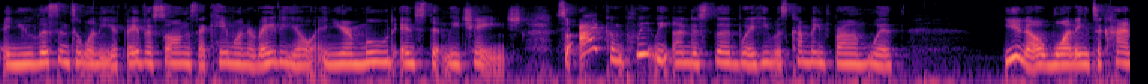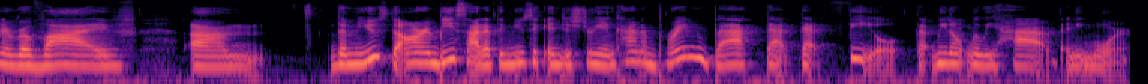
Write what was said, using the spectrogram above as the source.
and you listened to one of your favorite songs that came on the radio and your mood instantly changed. So i completely understood where he was coming from with you know wanting to kind of revive um the music the R&B side of the music industry and kind of bring back that that feel that we don't really have anymore.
